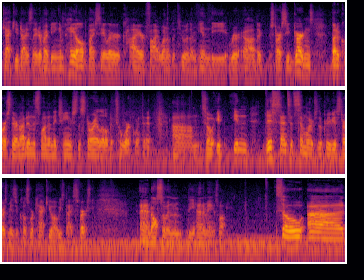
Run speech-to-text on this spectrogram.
Kakyu dies later by being impaled by Sailor Chi or Phi, one of the two of them, in the uh, the Starseed Gardens. But of course they're not in this one, and they changed the story a little bit to work with it. Um, so it in this sense it's similar to the previous Stars musicals where Kakyu always dies first, and also in the, the anime as well so uh,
